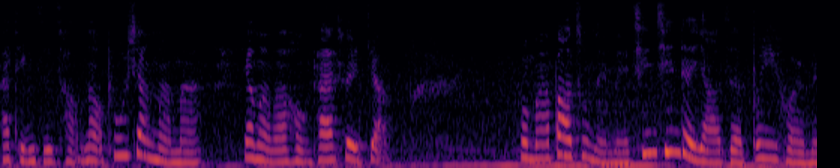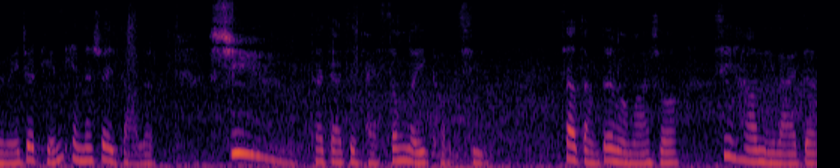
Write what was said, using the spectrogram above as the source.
她停止吵闹，扑向妈妈，要妈妈哄她睡觉。妈妈抱住妹妹，轻轻地摇着，不一会儿，妹妹就甜甜的睡着了。咻，大家这才松了一口气。校长对妈妈说：“幸好你来的，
